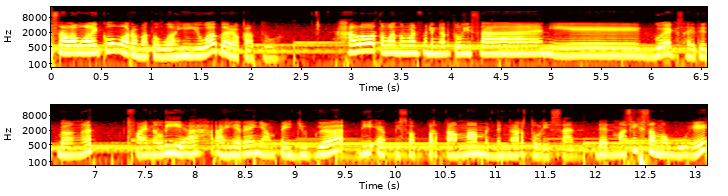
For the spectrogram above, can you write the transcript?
Assalamualaikum warahmatullahi wabarakatuh. Halo teman-teman pendengar tulisan, ye, gue excited banget. Finally ya, akhirnya nyampe juga di episode pertama mendengar tulisan dan masih sama gue.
